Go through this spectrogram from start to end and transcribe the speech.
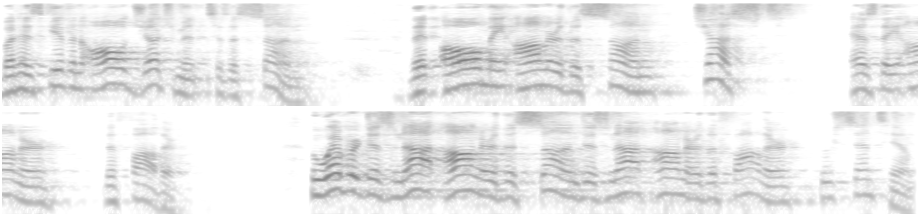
but has given all judgment to the Son, that all may honor the Son just as they honor the Father. Whoever does not honor the Son does not honor the Father who sent him.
